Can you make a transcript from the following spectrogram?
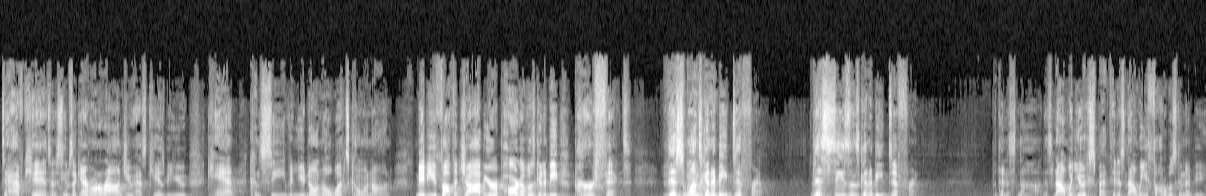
to have kids, and it seems like everyone around you has kids, but you can't conceive and you don't know what's going on. Maybe you thought the job you're a part of was going to be perfect. This one's going to be different. This season's going to be different. But then it's not. It's not what you expected. It's not what you thought it was going to be.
